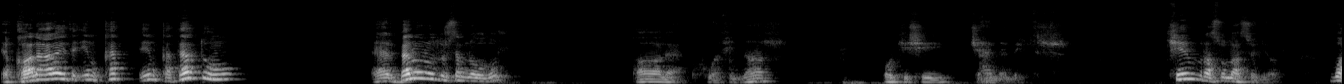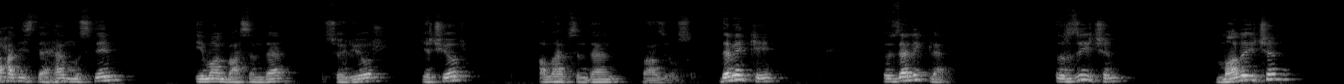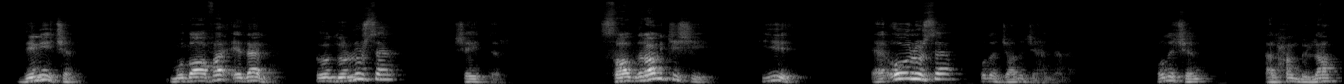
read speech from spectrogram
E kale arayete in, kat, in kateltuhu. Eğer ben onu öldürsem ne olur? Kale huve finnar. O kişi cehennemliktir. Kim? Resulullah söylüyor. Bu hadiste hem Müslim iman bahsinde söylüyor, geçiyor. Allah hepsinden razı olsun. Demek ki özellikle ırzı için, malı için, dini için müdafaa eden öldürülürse şehittir. Saldıran kişi iyi. Eğer o ölürse o da canı cehenneme. Onun için elhamdülillah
